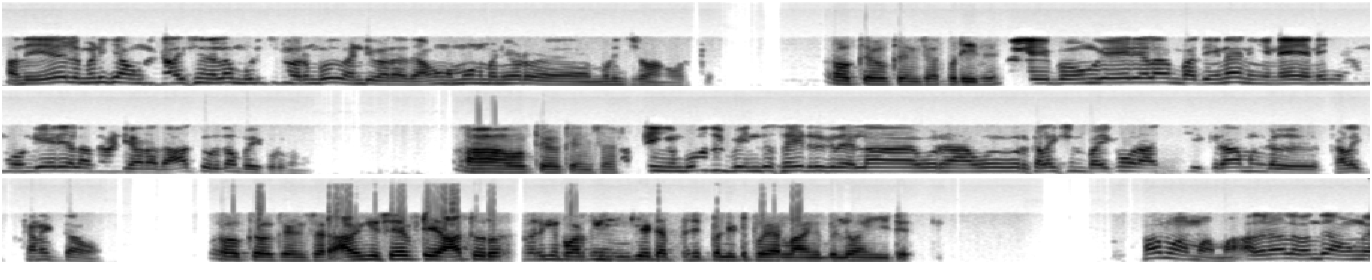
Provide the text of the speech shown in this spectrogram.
அந்த ஏழு மணிக்கு அவங்க கலெக்ஷன் எல்லாம் முடிச்சுட்டு வரும்போது வண்டி வராது. அவங்க மூணு மணியோட முடிச்சிருவாங்க ஒர்க் ஓகே ஓகேங்க சார். புரியுது. இப்போ உங்க ஏரியாலாம் பாத்தீங்கன்னா நீங்க நே நீங்க உங்க- உங்க ஏரியால அந்த வண்டி வராது. ஆத்தூர் தான் போய் கொடுக்கணும். ஆ ஓகே ஓகேங்க சார். அப்படிங்கும்போது இப்போ இந்த சைடு இருக்கிற எல்லா ஒரு ஒரு கலெக்ஷன் பைக்கும் ஒரு அஞ்சு கிராமங்கள் கலெக்ட் கனெக்ட் ஆகும். ஓகே ஓகேங்க சார் அவங்க சேஃப்டி ஆத்தூர் வரைக்கும் போகிறதுக்கு இங்கேயே டெபாசிட் பண்ணிட்டு போயிடலாம் இங்கே பில்லு வாங்கிட்டு. ஆமா ஆமா ஆமா. அதனால வந்து அவங்க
